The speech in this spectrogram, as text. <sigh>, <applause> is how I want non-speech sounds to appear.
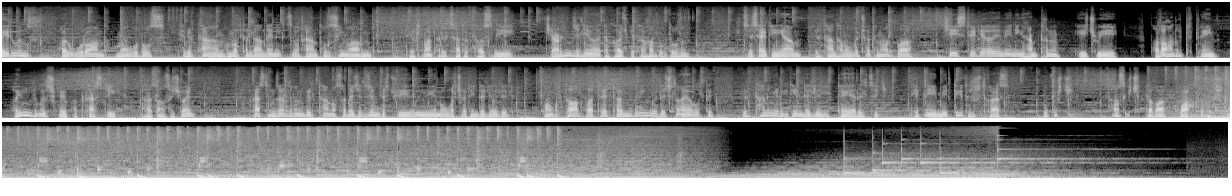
2023 онд Монгол улс Британи, Норвегийн нэгдсэн хаан тулсын хооронд дипломат харилцаа тогтоосны 60 жилийн өмнө тохиож буй холбогдуулан хичээл сайтын яам Британи хамгаалчдын холбоо Чи студиогийн хамтран хийж буй 7 хоног төтмийн оюун дүгэршгүй подкастыг та сонсож байна. Подкастын зарлал нь Британи улсад ажиллаж амьдарч буй үеийн монголчуудын төлөөлөл Монголтой холбоотой томилбарын үйл ажиллагаа явуулдаг Британи иргэдийн төлөөлөлтэй ярилцаж тэдний мэддэг төрслөхөөс өдөрч сонсогчтойгоо хуваалцах гэж байна.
